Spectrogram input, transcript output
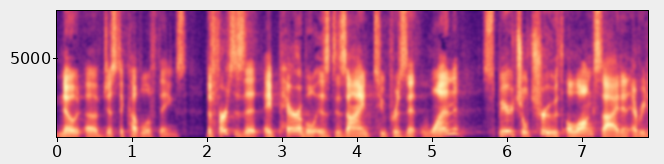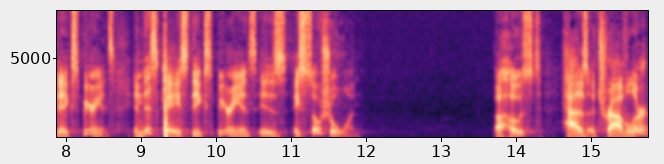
note of just a couple of things. The first is that a parable is designed to present one spiritual truth alongside an everyday experience. In this case, the experience is a social one. A host has a traveler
